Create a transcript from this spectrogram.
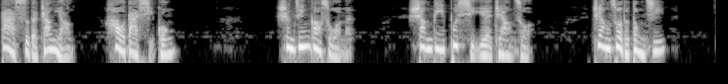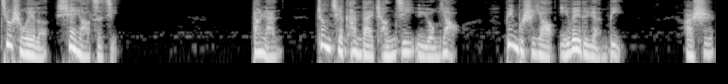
大肆的张扬，好大喜功。圣经告诉我们，上帝不喜悦这样做，这样做的动机，就是为了炫耀自己。当然，正确看待成绩与荣耀，并不是要一味的远避。而是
